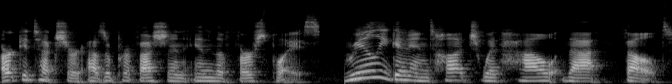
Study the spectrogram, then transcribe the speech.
architecture as a profession in the first place? Really get in touch with how that felt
